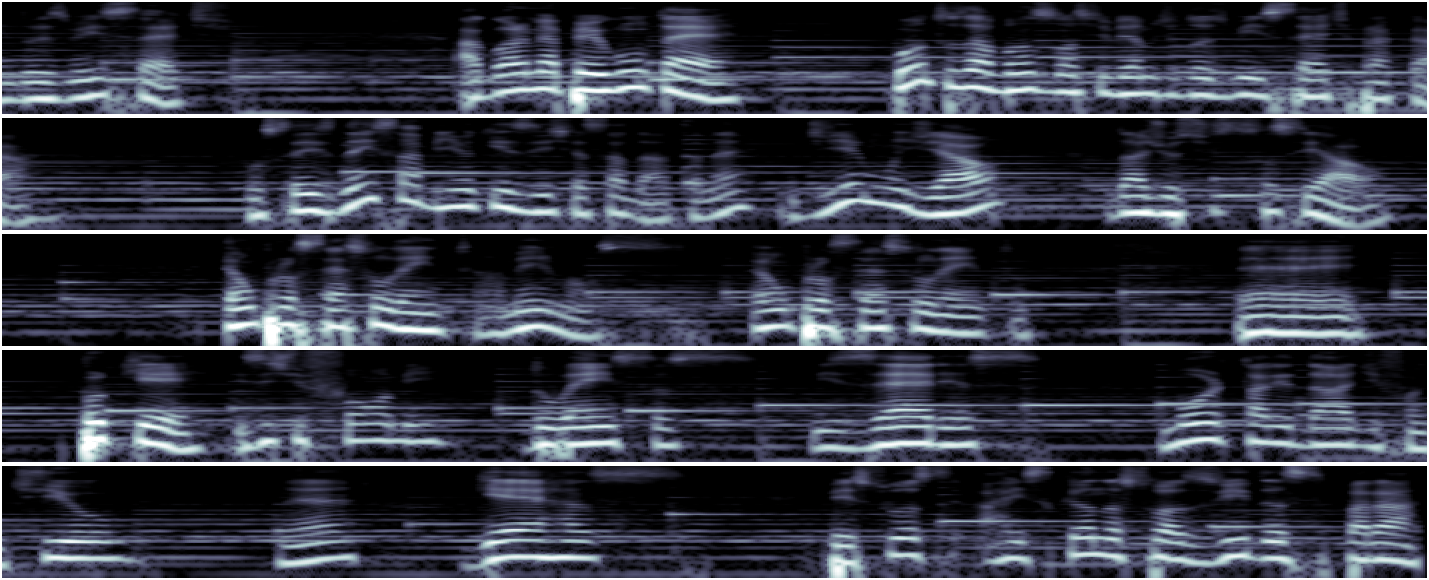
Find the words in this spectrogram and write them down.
Em 2007. Agora minha pergunta é: quantos avanços nós tivemos de 2007 para cá? Vocês nem sabiam que existe essa data, né? Dia Mundial da Justiça Social. É um processo lento, amém, irmãos? É um processo lento. É, porque existe fome, doenças, misérias, mortalidade infantil, né? guerras, pessoas arriscando as suas vidas para,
